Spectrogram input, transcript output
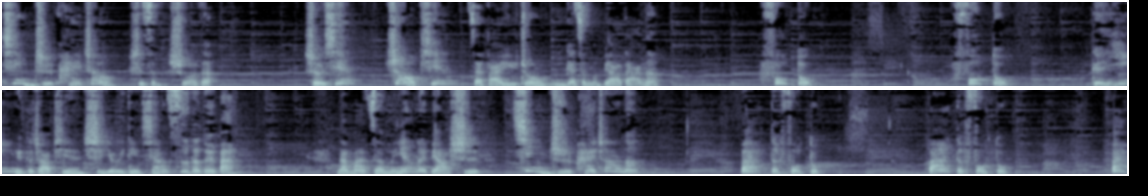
禁止拍照是怎么说的。首先，照片在法语中应该怎么表达呢？photo，photo，跟英语的照片是有一点相似的，对吧？那么，怎么样来表示禁止拍照呢？bad photo，bad photo，bad，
